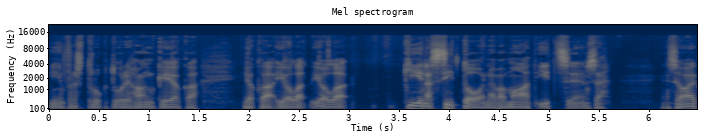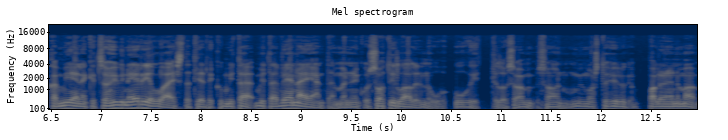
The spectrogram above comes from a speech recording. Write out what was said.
infrastruktuurihanke, joka, joka, jolla, jolla Kiina sitoo nämä maat itseensä – ja se on aika mielenkiintoista. Se on hyvin erilaista tietenkin kuin mitä, mitä Venäjän tämmöinen niin kuin sotilaallinen uhittelu. Se on, se on minusta hyvin, paljon, enemmän,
